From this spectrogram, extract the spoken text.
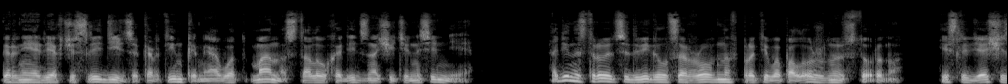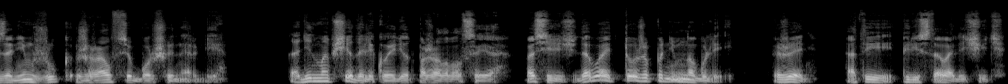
Вернее, легче следить за картинками, а вот манна стала уходить значительно сильнее. Один из троицы двигался ровно в противоположную сторону, и следящий за ним жук жрал все больше энергии. «Один вообще далеко идет», — пожаловался я. Васильич, давай тоже понемногу лей. Жень, а ты переставай лечить.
